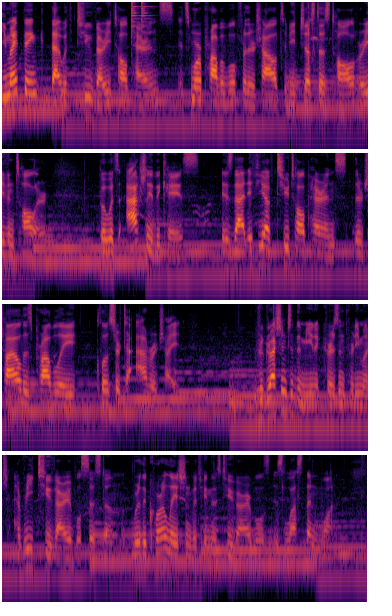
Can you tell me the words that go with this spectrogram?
You might think that with two very tall parents, it's more probable for their child to be just as tall or even taller. But what's actually the case is that if you have two tall parents, their child is probably closer to average height. Regression to the mean occurs in pretty much every two variable system, where the correlation between those two variables is less than one.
